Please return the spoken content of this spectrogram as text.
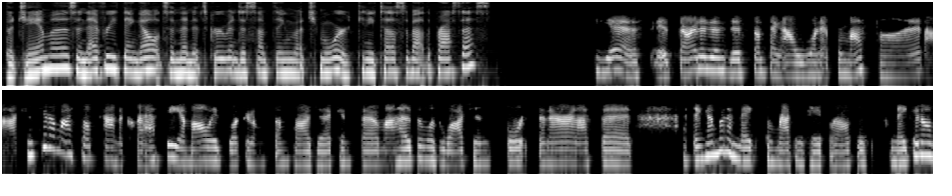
pajamas and everything else? And then it's grew into something much more. Can you tell us about the process? Yes, it started as just something I wanted for my son. I consider myself kind of crafty. I'm always working on some project. And so my husband was watching Sports Center and I said, I think I'm going to make some wrapping paper. I'll just make it on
